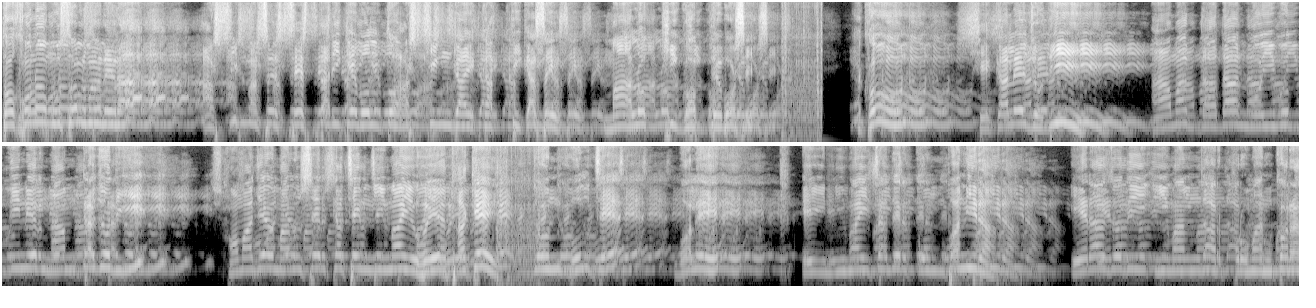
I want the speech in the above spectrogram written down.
তখনও মুসলমানেরা আশ্বিন মাসের শেষ তারিখে বলতো, আশ্বিন যায় কার্তিক আসে, মা লক্ষ্মী গব্দে বসে। এখন সেকালে যদি আমার দাদা নইমুদ্দিনের নামটা যদি সমাজের মানুষের কাছে নিমাই হয়ে থাকে, একজন বলছে, বলে, এই নিমাই চাঁদের কোম্পানিরা, এরা যদি ইমানদার প্রমাণ করা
